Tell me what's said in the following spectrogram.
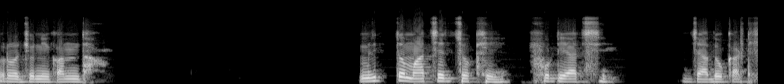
রজনীগন্ধা মৃত্যু মাছের চোখে ফুটে আছে জাদুকাঠি।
